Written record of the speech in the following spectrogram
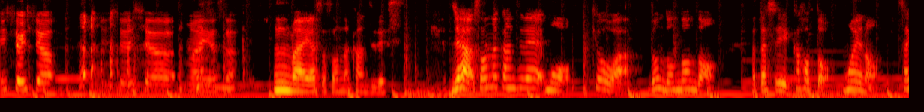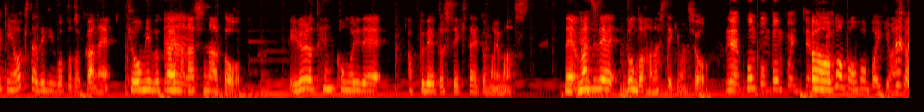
一緒一緒。一緒一緒。毎朝。うん毎朝そんな感じです。じゃあそんな感じでもう今日はどんどんどんどん私カホと萌えの最近起きた出来事とかね興味深い話など、いろいろてんこ盛りでアップデートしていきたいと思います。ね、うん。マジでどんどん話していきましょねポンポンポンポンいっちゃう、うん、いましょポンポンポンポンいきましょう。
